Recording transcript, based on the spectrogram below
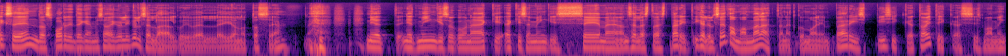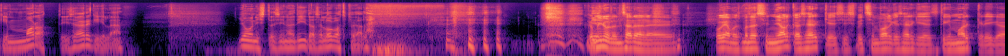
eks see enda spordi tegemise aeg oli küll sel ajal, kui veel ei olnud tosse, jah nii et, nii et mingisugune äkki, äkki see mingi seeme on sellest ajast pärit, igal juhul seda ma mäletan, et kui ma olin päris pisike tatikas, siis ma mingi Marati särgile joonistasin Adidase logot peale ka minul on sarnane kogemus, ma tahtsin jalkasärki ja siis võtsin valge särgi ja tegin markeriga,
